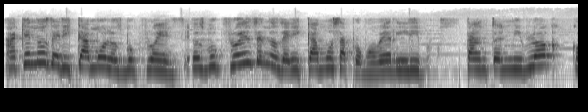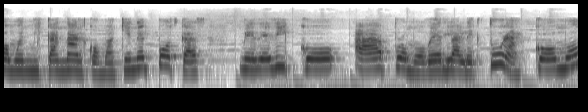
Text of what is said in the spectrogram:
¿a qué nos dedicamos los bookfluencers? Los bookfluencers nos dedicamos a promover libros. Tanto en mi blog como en mi canal, como aquí en el podcast, me dedico a promover la lectura. ¿Cómo?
